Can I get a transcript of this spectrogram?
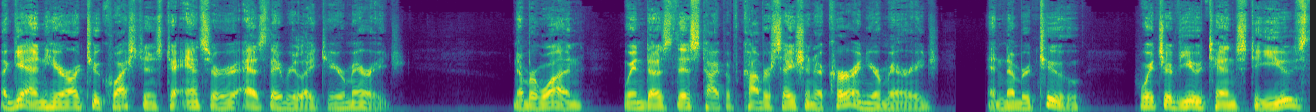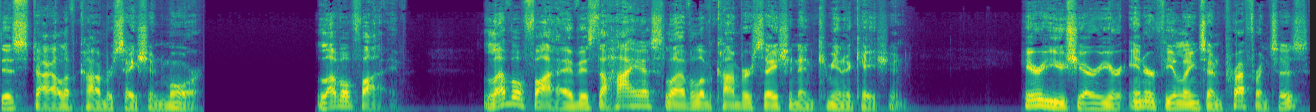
Again, here are two questions to answer as they relate to your marriage. Number one, when does this type of conversation occur in your marriage? And number two, which of you tends to use this style of conversation more? Level 5. Level 5 is the highest level of conversation and communication. Here you share your inner feelings and preferences,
